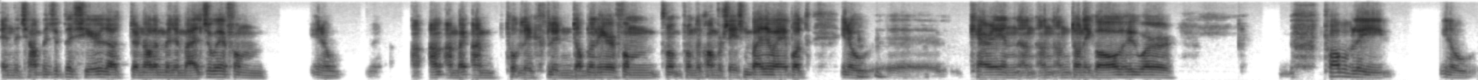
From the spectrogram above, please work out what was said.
in the championship this year that they're not a million miles away from, you know, I, I'm I'm totally excluding Dublin here from from, from the conversation, by the way. But you know, uh, Kerry and, and and Donegal, who were probably you know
